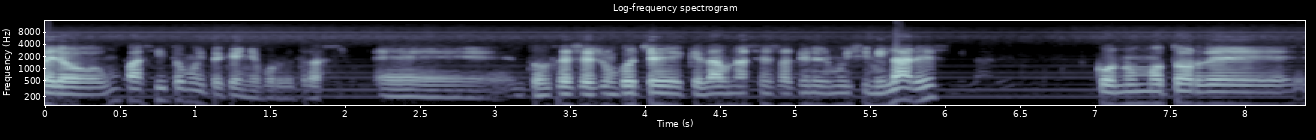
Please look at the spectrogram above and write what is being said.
pero un pasito muy pequeño por detrás. Eh, entonces es un coche que da unas sensaciones muy similares, con un motor de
